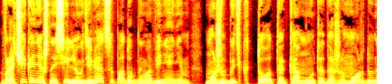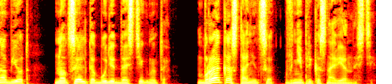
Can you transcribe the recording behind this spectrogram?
Врачи, конечно, сильно удивятся подобным обвинениям, может быть, кто-то кому-то даже морду набьет, но цель-то будет достигнута. Брак останется в неприкосновенности.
